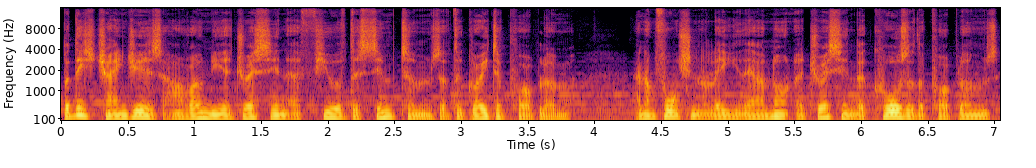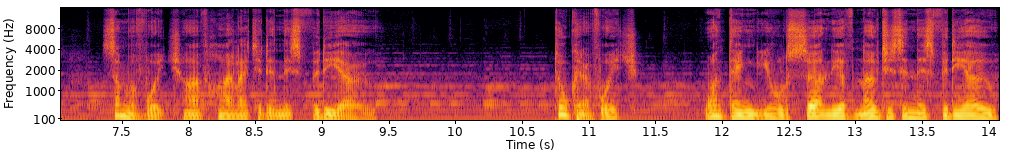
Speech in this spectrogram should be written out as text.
But these changes are only addressing a few of the symptoms of the greater problem, and unfortunately they are not addressing the cause of the problems, some of which I've highlighted in this video. Talking of which, one thing you will certainly have noticed in this video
